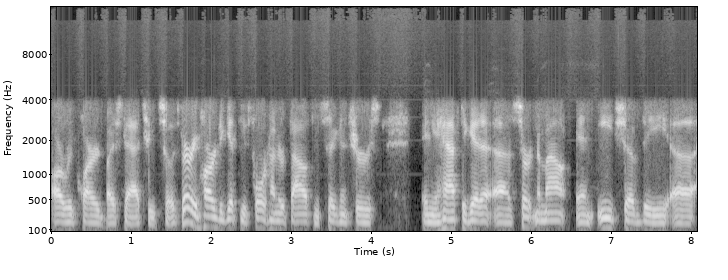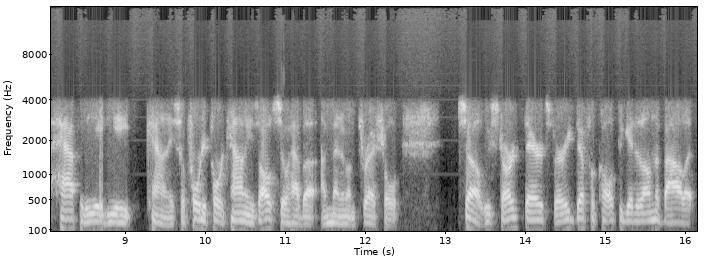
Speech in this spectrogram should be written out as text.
are required by statute. So it's very hard to get these 400,000 signatures, and you have to get a, a certain amount in each of the uh, half of the 88 counties. So 44 counties also have a, a minimum threshold. So we start there. It's very difficult to get it on the ballot.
